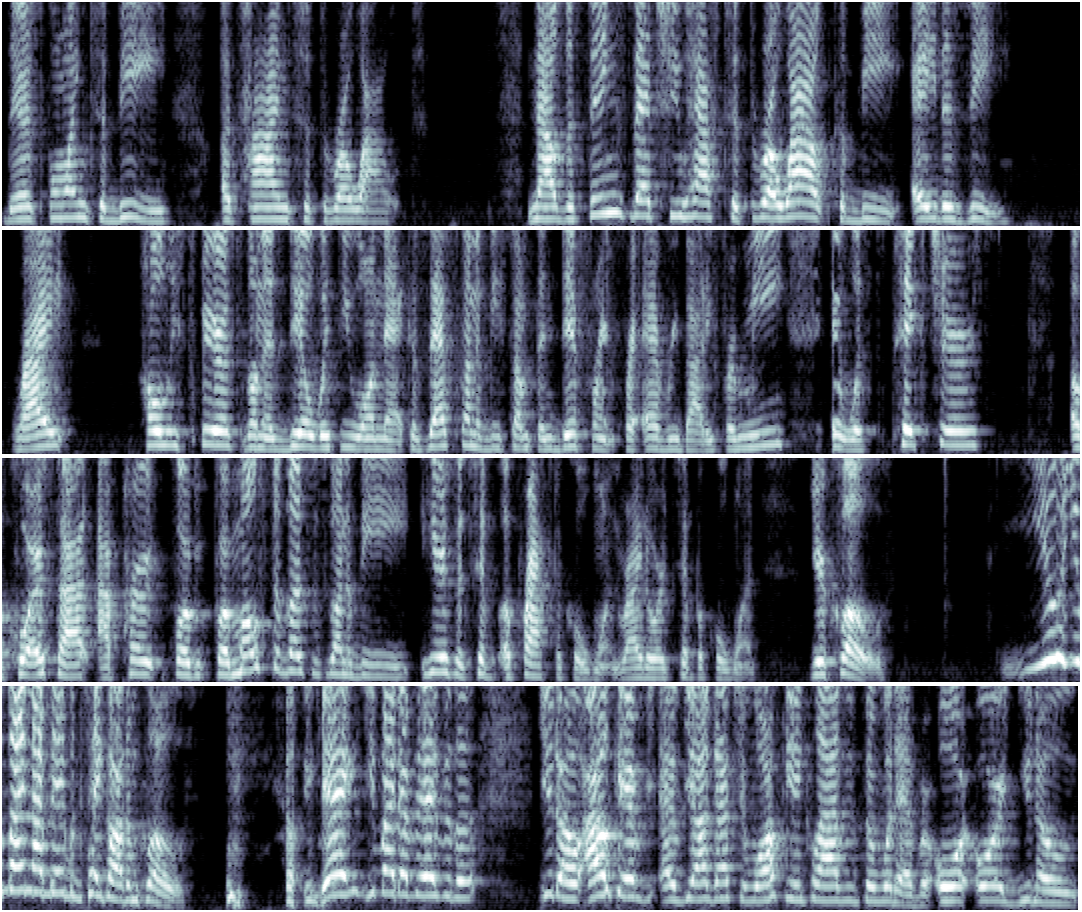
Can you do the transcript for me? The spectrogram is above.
there's going to be a time to throw out. Now, the things that you have to throw out could be A to Z, right? Holy Spirit's going to deal with you on that because that's going to be something different for everybody. For me, it was pictures. Of course, I I per, for for most of us, it's going to be here's a tip, a practical one, right, or a typical one. Your clothes. You you might not be able to take all them clothes. okay, you might not be able to. You know, I don't care if, if y'all got your walk-in closets or whatever, or or you know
